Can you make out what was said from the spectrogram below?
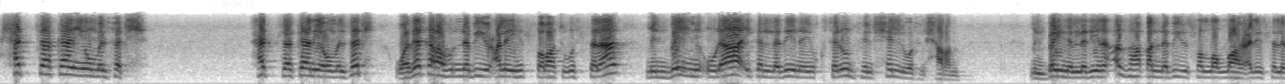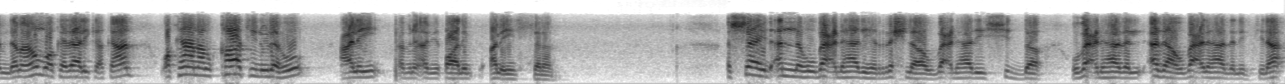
حتى كان يوم الفتح. حتى كان يوم الفتح وذكره النبي عليه الصلاة والسلام من بين أولئك الذين يقتلون في الحل وفي الحرم. من بين الذين أزهق النبي صلى الله عليه وسلم دمهم وكذلك كان وكان القاتل له علي بن أبي طالب عليه السلام. الشاهد أنه بعد هذه الرحلة وبعد هذه الشدة وبعد هذا الأذى وبعد هذا الابتلاء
